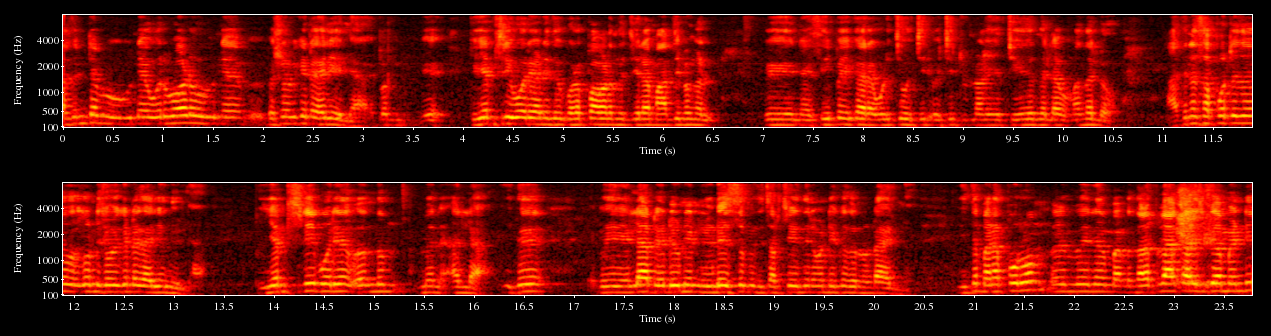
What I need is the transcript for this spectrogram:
അതിന്റെ പിന്നെ ഒരുപാട് പിന്നെ വിഷമിക്കേണ്ട കാര്യമില്ല. ഇപ്പം പി എം ശ്രീ പോലെയാണ് ഇത് കുഴപ്പമാണെന്ന് ചില മാധ്യമങ്ങൾ പിന്നെ സി പി ഐക്കാരെ ഒളിച്ചു വെച്ച് വെച്ചിട്ടുണ്ടാണ് ഇത് വന്നല്ലോ. അതിനെ സപ്പോർട്ട് ചെയ്ത് കൊണ്ട് ചോദിക്കേണ്ട കാര്യമൊന്നുമില്ല. പി എം ശ്രീ പോലെ ഒന്നും അല്ല. ഇത് എല്ലാ ട്രേഡ് യൂണിയൻ ലീഡേഴ്സും ഇത് ചർച്ച ചെയ്യുന്നതിന് വേണ്ടിയൊക്കെ ഇതുണ്ടായിരുന്നു. ഇത് മനഃപൂർവം പിന്നെ നടപ്പിലാക്കാതിരിക്കാൻ വേണ്ടി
